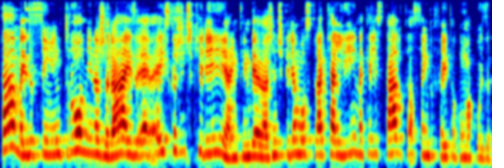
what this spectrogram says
tá, mas assim, entrou Minas Gerais, é, é, isso que a gente queria, entendeu? A gente queria mostrar que ali, naquele estado, está sendo feito alguma coisa.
